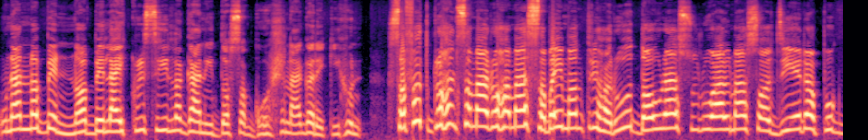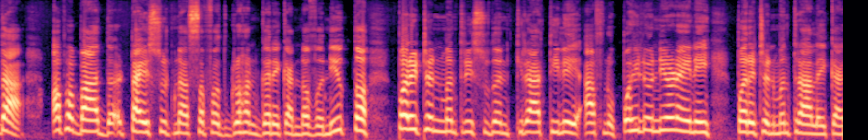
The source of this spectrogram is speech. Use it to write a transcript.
उनानब्बे नब्बेलाई कृषि लगानी दशक घोषणा गरेकी हुन्। शपथ ग्रहण समारोहमा सबै मन्त्रीहरू दौरा सुरुवालमा सजिएर पुग्दा अपवाद टाइसुटमा शपथ ग्रहण गरेका नवनियुक्त पर्यटन मन्त्री सुदन किरातीले आफ्नो पहिलो निर्णय नै पर्यटन मन्त्रालयका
